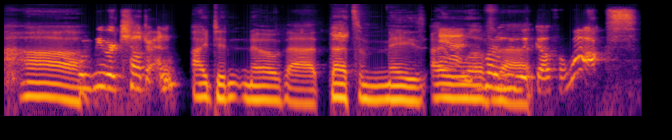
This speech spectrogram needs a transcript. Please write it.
Ah, when we were children. I didn't know that. That's amazing. I and love when that. we would go for walks,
